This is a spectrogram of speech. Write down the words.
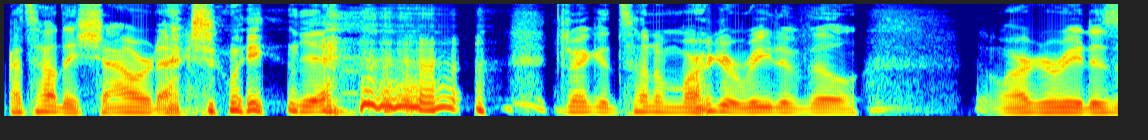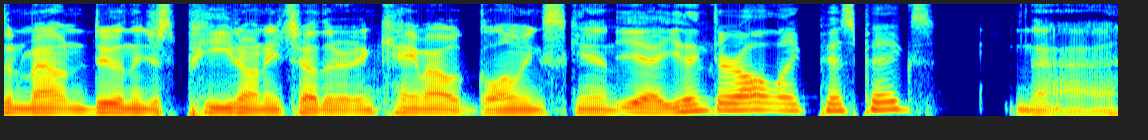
That's how they showered, actually. yeah. Drank a ton of Margaritaville, margaritas and Mountain Dew, and then just peed on each other and came out with glowing skin. yeah, you think they're all like piss pigs? Nah.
